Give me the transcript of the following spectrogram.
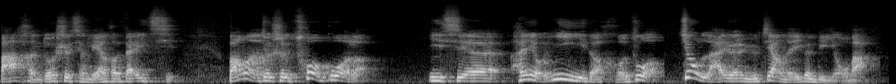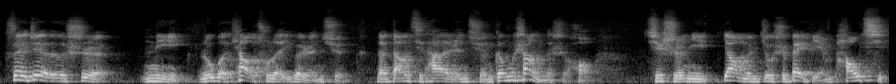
把很多事情联合在一起，往往就是错过了。一些很有意义的合作，就来源于这样的一个理由吧。所以这个就是你如果跳出了一个人群，那当其他的人群跟不上你的时候，其实你要么就是被别人抛弃，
